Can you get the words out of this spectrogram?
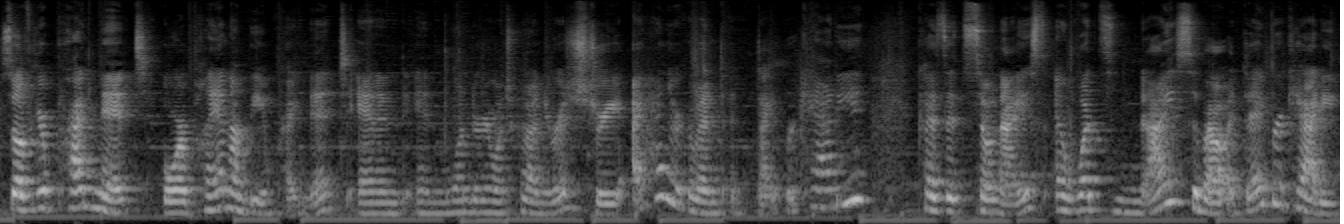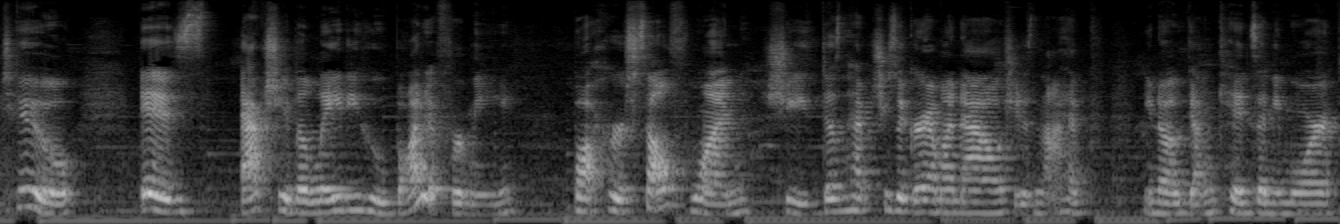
So if you're pregnant or plan on being pregnant and, and wondering what to put on your registry, I highly recommend a diaper caddy because it's so nice. And what's nice about a diaper caddy too is actually the lady who bought it for me bought herself one. She doesn't have, she's a grandma now. She does not have, you know, young kids anymore,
